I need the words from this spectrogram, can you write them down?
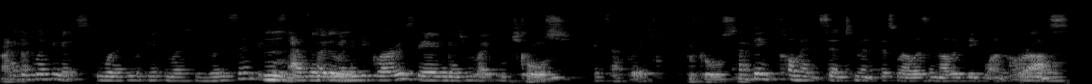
I Okay. definitely think it's worth looking at the most recent because Mm, as the totally. community grows, their engagement rate will change. Of course. Exactly. Of course. I think comment sentiment as well is another big one for Oh. us.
